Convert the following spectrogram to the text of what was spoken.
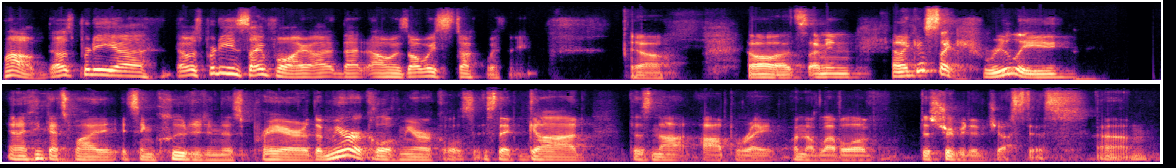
wow, that was pretty, uh, that was pretty insightful. I, I that I was always stuck with me. Yeah. Oh, that's, I mean, and I guess like really, and I think that's why it's included in this prayer. The miracle of miracles is that God does not operate on the level of distributive justice. Um,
